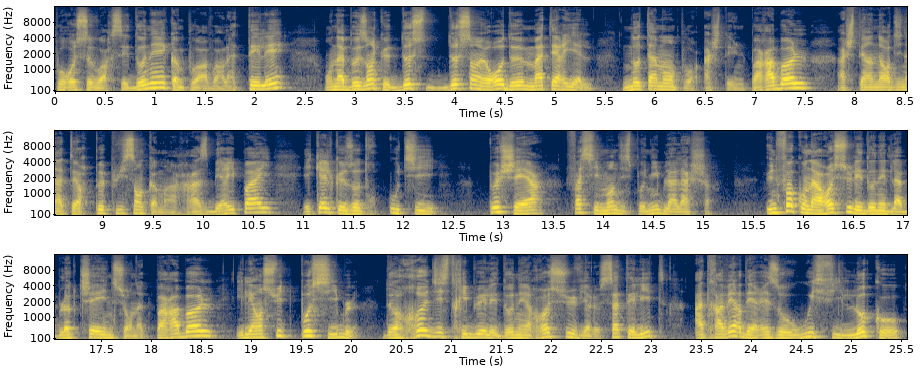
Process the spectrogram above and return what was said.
Pour recevoir ces données, comme pour avoir la télé, on a besoin que de 200 euros de matériel, notamment pour acheter une parabole, acheter un ordinateur peu puissant comme un Raspberry Pi et quelques autres outils peu chers, facilement disponibles à l'achat. Une fois qu'on a reçu les données de la blockchain sur notre parabole, il est ensuite possible de redistribuer les données reçues via le satellite à travers des réseaux Wi-Fi locaux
